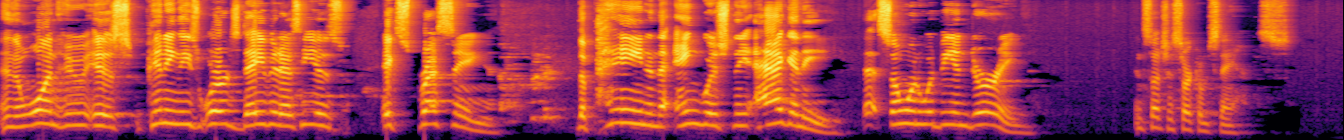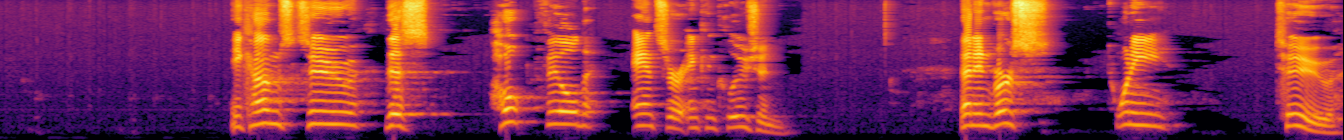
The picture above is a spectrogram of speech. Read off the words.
And the one who is penning these words, David, as he is expressing the pain and the anguish, the agony that someone would be enduring in such a circumstance. He comes to this hope filled answer and conclusion. Then in verse 22,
